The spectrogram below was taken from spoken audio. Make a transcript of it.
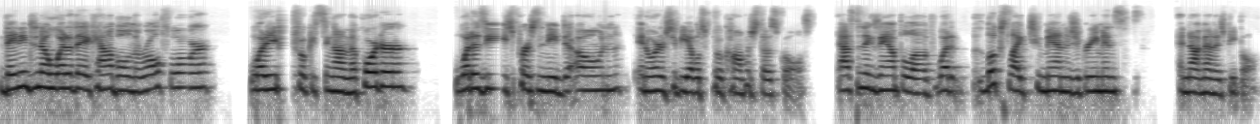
they need to know what are they accountable in the role for? What are you focusing on in the quarter? What does each person need to own in order to be able to accomplish those goals? That's an example of what it looks like to manage agreements and not manage people.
